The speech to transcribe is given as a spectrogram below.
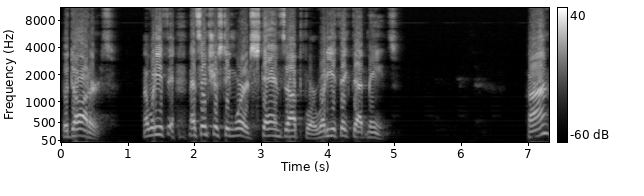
the daughters. Now, what do you think? That's interesting word, stands up for. What do you think that means? Huh?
